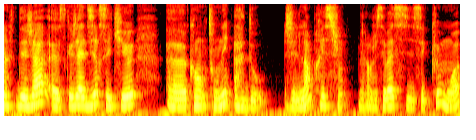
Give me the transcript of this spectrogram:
déjà, ce que j'ai à dire, c'est que quand on est ado, j'ai l'impression, mais alors je sais pas si c'est que moi,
